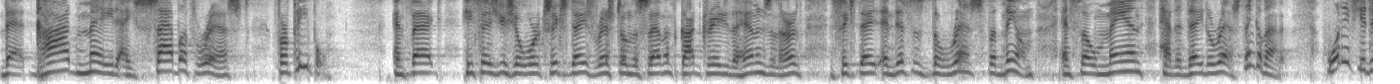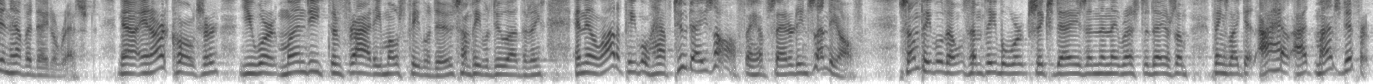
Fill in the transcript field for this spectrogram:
that God made a Sabbath rest for people. In fact, he says you shall work six days, rest on the seventh. God created the heavens and the earth six days, and this is the rest for them. And so man had a day to rest. Think about it. What if you didn't have a day to rest? Now, in our culture, you work Monday through Friday. Most people do. Some people do other things. And then a lot of people have two days off. They have Saturday and Sunday off. Some people don't. Some people work six days and then they rest a day or some things like that. I have, I, mine's different.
